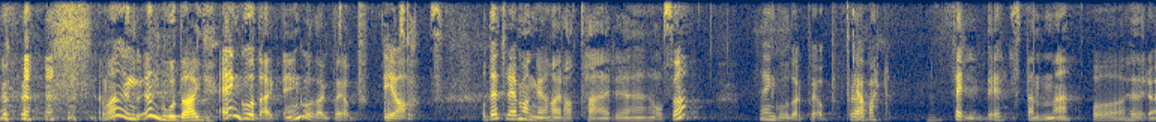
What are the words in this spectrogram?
det var en, en god dag. En god dag. En god dag på jobb. Ja. Og det tror jeg mange har hatt her eh, også. En god dag på jobb. For det har Ja. vært veldig spennende å høre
